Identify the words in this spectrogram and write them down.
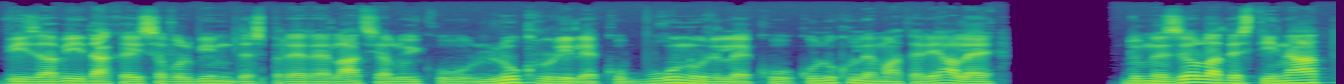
vis-a-vis, dacă e să vorbim despre relația lui cu lucrurile, cu bunurile, cu, cu lucrurile materiale, Dumnezeu l-a destinat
